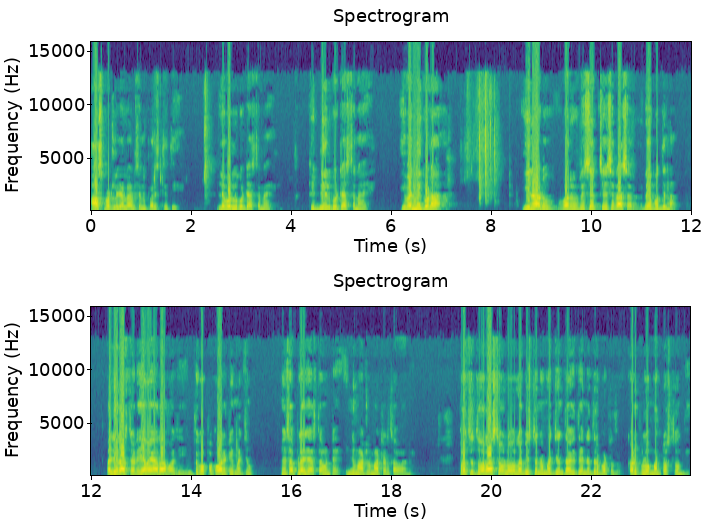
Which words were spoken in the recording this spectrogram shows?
హాస్పిటల్కి వెళ్ళాల్సిన పరిస్థితి లివర్లు కొట్టేస్తున్నాయి. కిడ్నీలు కొట్టేస్తున్నాయి. ఇవన్నీ కూడా ఈనాడు వారు రీసెర్చ్ చేసి రాశారు. రేపొద్దున్న మళ్ళీ రాస్తాడు. ఏమయ్యా రామోజీ ఇంత గొప్ప క్వాలిటీ మద్యం మేము సప్లై చేస్తామంటే ఇన్ని మాటలు మాట్లాడతావా అని. ప్రస్తుతం రాష్ట్రంలో లభిస్తున్న మద్యం తాగితే నిద్ర పట్టదు. కడుపులో మంట వస్తుంది.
